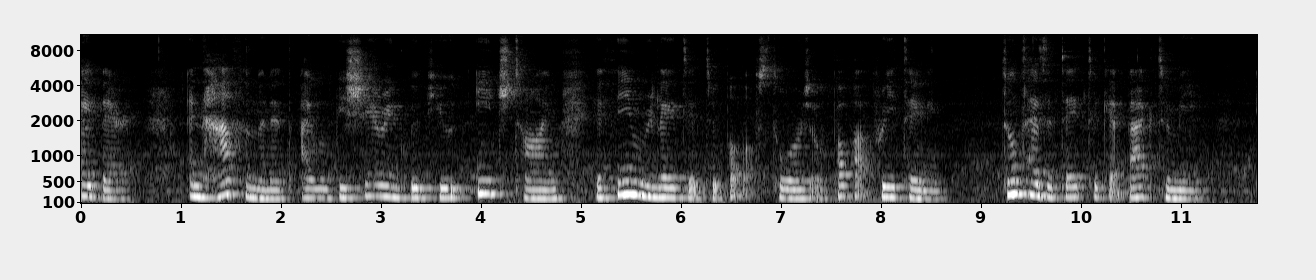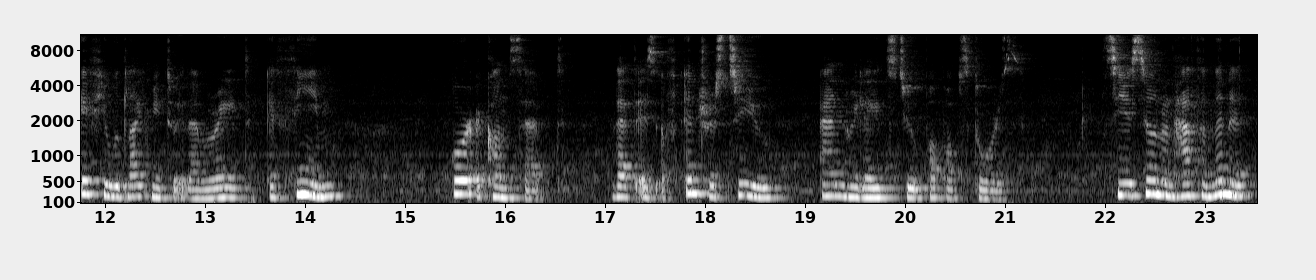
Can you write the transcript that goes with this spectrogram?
Hi there. In half a minute, I will be sharing with you each time a theme related to pop up stores or pop up retailing. Don't hesitate to get back to me if you would like me to elaborate a theme or a concept that is of interest to you and relates to pop up stores. See you soon in half a minute.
